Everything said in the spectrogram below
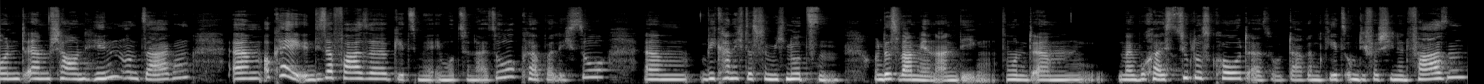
und ähm, schauen hin und sagen, ähm, okay, in dieser Phase geht's mir emotional so, körperlich so, ähm, wie kann ich das für mich nutzen? Und das war mir ein Anliegen. Und ähm, mein Buch heißt Zykluscode, also darin geht's um die verschiedenen Phasen,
